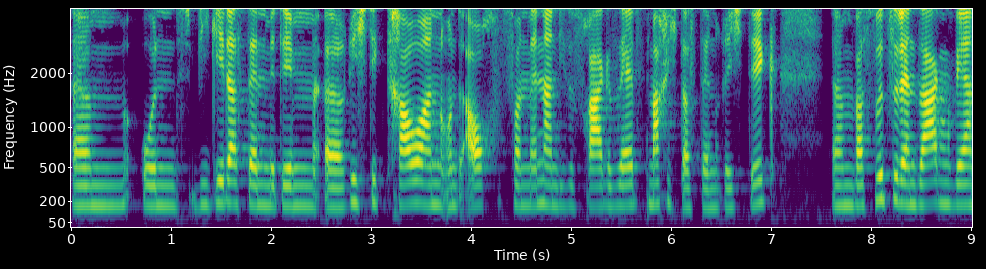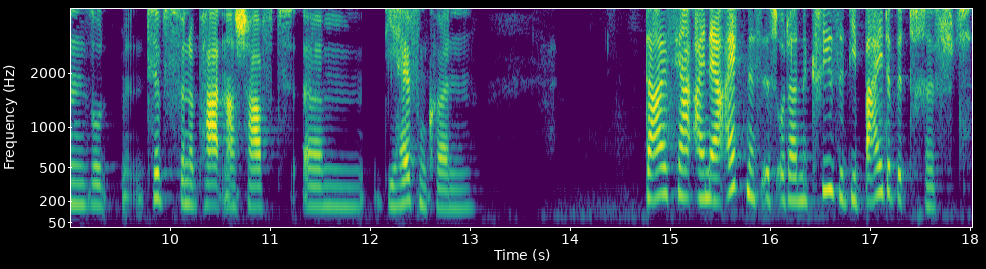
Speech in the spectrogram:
Ähm, und wie geht das denn mit dem äh, richtig Trauern und auch von Männern diese Frage selbst, mache ich das denn richtig? Ähm, was würdest du denn sagen, wären so Tipps für eine Partnerschaft, ähm, die helfen können? Da es ja ein Ereignis ist oder eine Krise, die beide betrifft,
